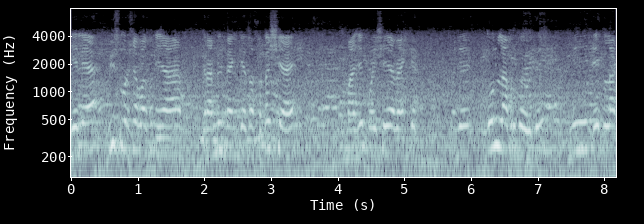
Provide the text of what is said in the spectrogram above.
गेल्या वीस वर्षापासून या ग्रामीण बँकेचा सदस्य आहे. माझे पैसे या बँकेत म्हणजे दोन लाख रुपये होते. मी एक लाख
